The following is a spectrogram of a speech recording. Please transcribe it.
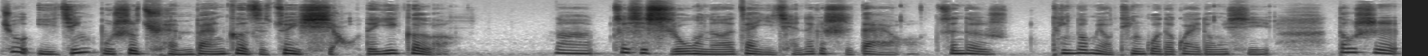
就已经不是全班个子最小的一个了。那这些食物呢，在以前那个时代哦，真的听都没有听过的怪东西，都是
